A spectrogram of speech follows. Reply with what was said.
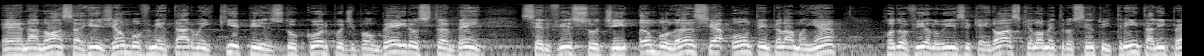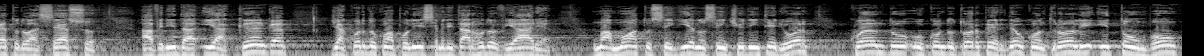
eh, na nossa região movimentaram equipes do Corpo de Bombeiros, também serviço de ambulância ontem pela manhã, rodovia Luiz e Queiroz, quilômetro 130, ali perto do acesso à Avenida Iacanga. De acordo com a Polícia Militar Rodoviária, uma moto seguia no sentido interior quando o condutor perdeu o controle e tombou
